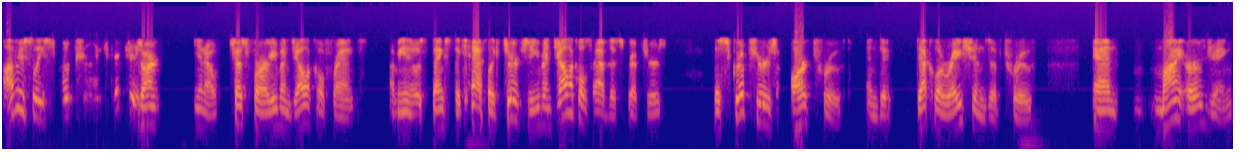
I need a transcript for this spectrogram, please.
obviously scripture. And scriptures aren't, you know, just for our evangelical friends I mean, it was thanks to the Catholic Church. The evangelicals have the scriptures. The scriptures are truth and the declarations of truth. And my urging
